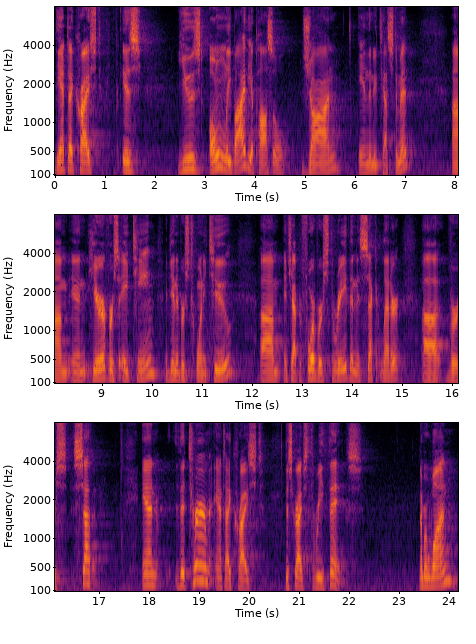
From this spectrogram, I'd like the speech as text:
The Antichrist is used only by the Apostle John in the New Testament. Um, in here, verse 18, again in verse 22, um, in chapter 4, verse 3, then his second letter, uh, verse 7. And the term Antichrist describes three things. Number one,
